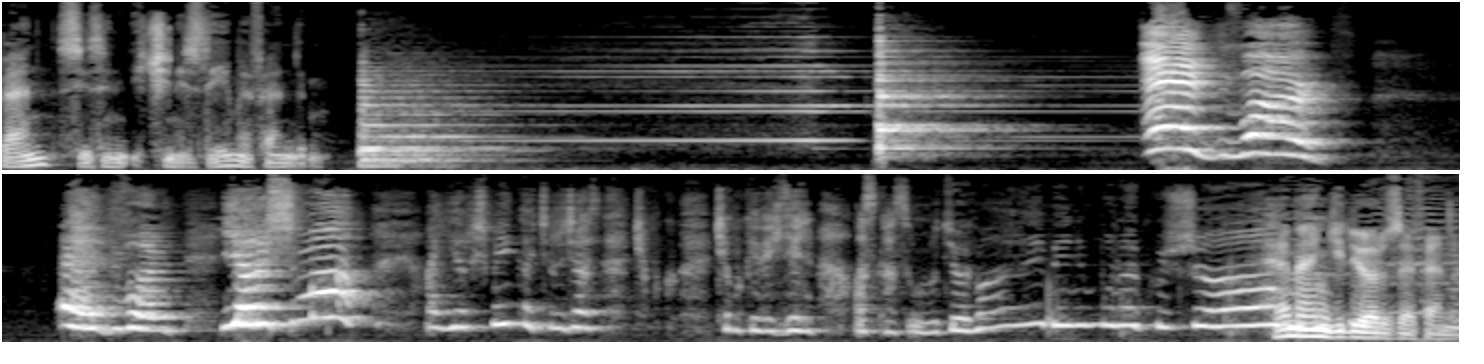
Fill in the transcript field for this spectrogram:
Ben sizin içinizdeyim efendim. Edward! Edward! Yarışma! Ay yarışmayı kaçıracağız. Çabuk, çabuk eve gidelim. Az kalsın unutuyorum. Ay benim buna kuşağım. Hemen gidiyoruz efendim.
